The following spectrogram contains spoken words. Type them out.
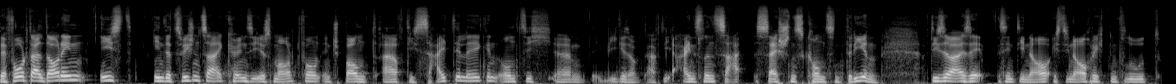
Der Vorteil darin ist, in der Zwischenzeit können Sie Ihr Smartphone entspannt auf die Seite legen und sich, ähm, wie gesagt, auf die einzelnen Se Sessions konzentrieren. Auf diese Weise die ist die Nachrichtenflut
